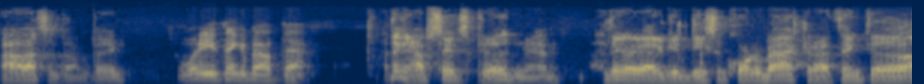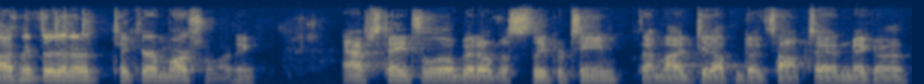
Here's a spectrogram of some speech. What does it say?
Oh, that's a dumb pick. What do you think about that? I think App State's good, man. I think they got a good, decent quarterback, and I think uh, I think they're going to take care of Marshall. I think App State's a little bit of a sleeper team that might get up into the top ten, make a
